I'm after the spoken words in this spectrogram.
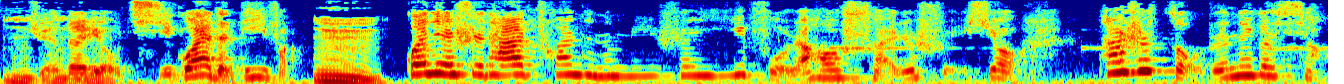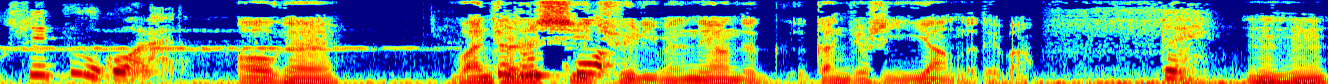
嗯觉得有奇怪的地方。嗯关键是他穿着那么一身衣服，然后甩着水袖，他是走着那个小碎步过来的。，OK，完全是戏曲里面那样的感觉是一样的，对吧？对，嗯哼，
